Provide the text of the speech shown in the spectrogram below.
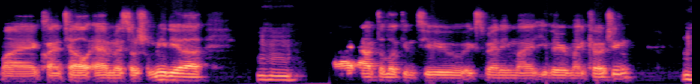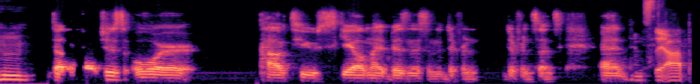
my clientele and my social media, Mm-hmm. I have to look into expanding my either my coaching Mm-hmm. to other coaches or how to scale my business in a different different sense. And Hence the app.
